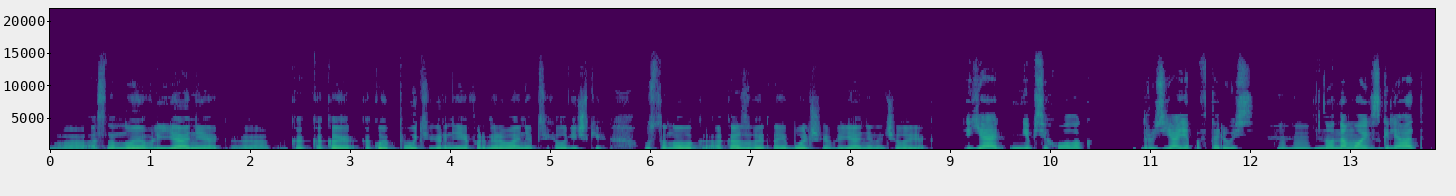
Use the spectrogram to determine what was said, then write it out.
а, основное влияние, э, какой, какой путь, вернее, формирования психологических установок оказывает наибольшее влияние на человека? Я не психолог, друзья, я повторюсь, угу. но, на мой взгляд, а,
